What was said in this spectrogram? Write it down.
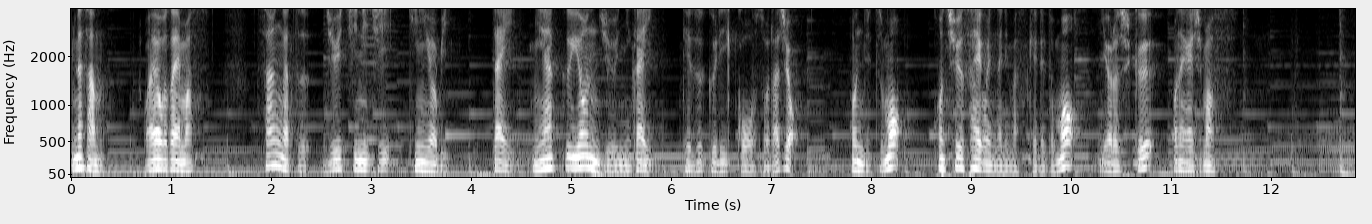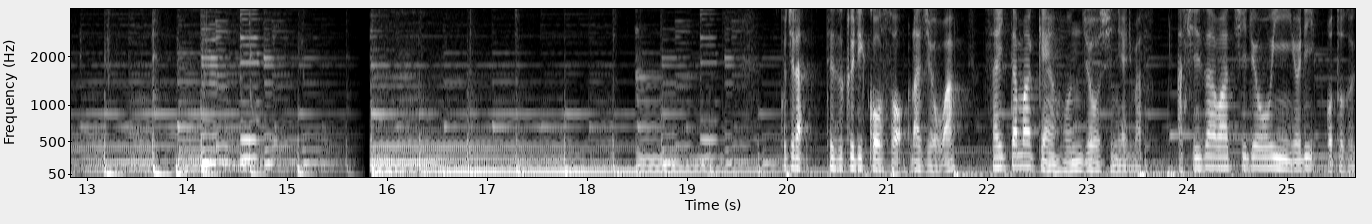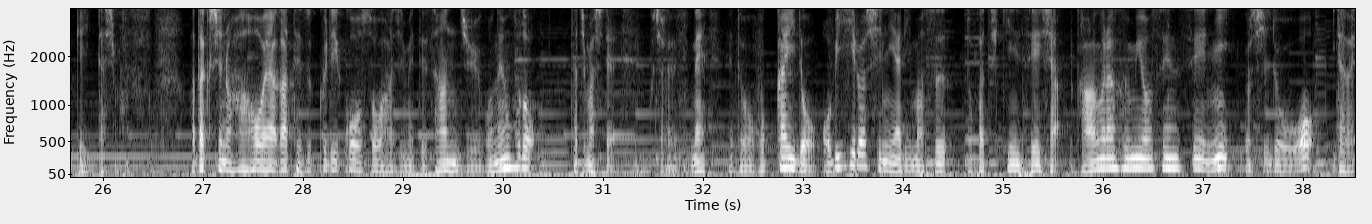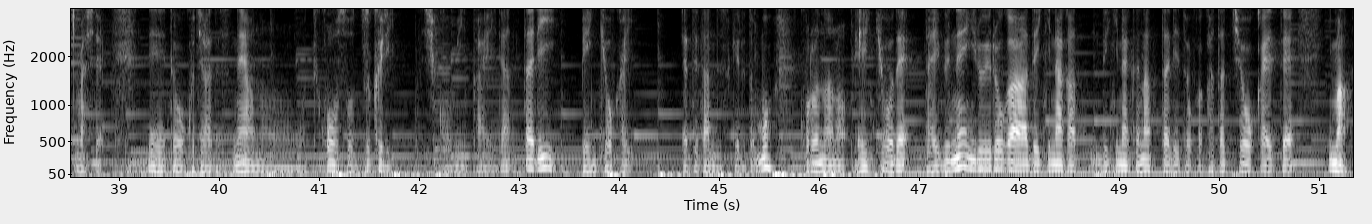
皆さんおはようございます。3月11日金曜日第242回手作り酵素ラジオ。本日も今週最後になりますけれどもよろしくお願いします。こちら手作り酵素ラジオは埼玉県本庄市にあります芦沢治療院よりお届けいたします。私の母親が手作り酵素を始めて35年ほど経ちましてこちらですね、えっと、北海道帯広市にあります十勝金星社川村文夫先生にご指導をいただきまして、えっと、こちらですねあの酵素作り仕込み会だったり勉強会やってたんですけれどもコロナの影響でだいぶねいろいろができなかできなくなったりとか形を変えて今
